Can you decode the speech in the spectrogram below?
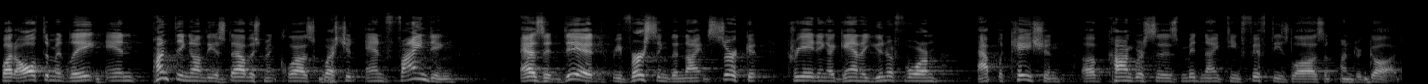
but ultimately, in punting on the Establishment Clause question and finding, as it did, reversing the Ninth Circuit, creating again a uniform application of Congress's mid 1950s laws under God.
